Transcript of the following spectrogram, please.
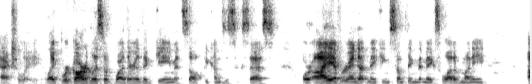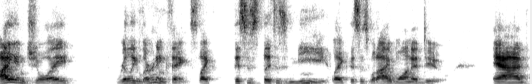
actually. Like regardless of whether the game itself becomes a success or i ever end up making something that makes a lot of money i enjoy really learning things like this is this is me like this is what i want to do and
